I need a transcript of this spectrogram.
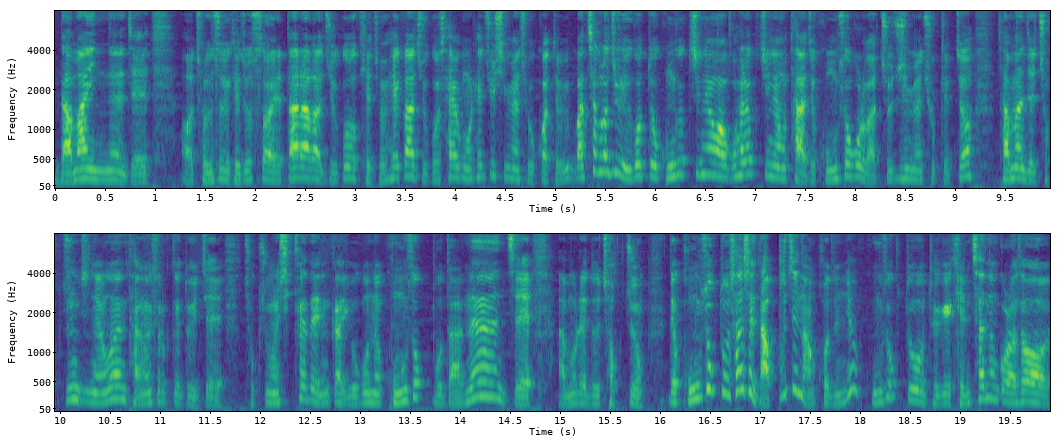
남아있는 이제 어, 전술 개조서에 따라 가지고 개조해가지고 사용을 해주시면 좋을 것 같아요. 마찬가지로 이것도 공격 진영하고 화력 진영 다 이제 공속으로 맞춰주시면 좋겠죠. 다만 이제 적중 진영은 당연스럽게도 이제 적중을 시켜야 되니까 요거는 공속보다는 이제 아무래도 적중. 근데 공속도 사실 나쁘진 않거든요. 공속도 되게 괜찮은 거라서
